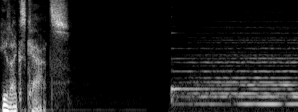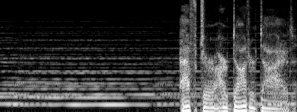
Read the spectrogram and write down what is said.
he likes cats. After our daughter died,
